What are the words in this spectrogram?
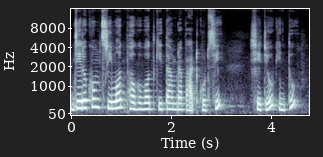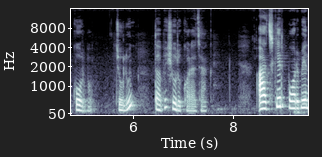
যেরকম শ্রীমদ্ ভগবদ্ গীতা আমরা পাঠ করছি, সেটিও কিন্তু করব। চলুন তবে শুরু করা যাক। আজকের পর্বের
